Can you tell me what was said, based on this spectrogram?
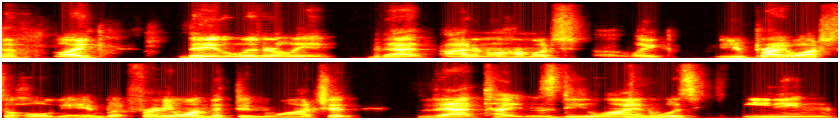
The like they literally that I don't know how much like you probably watched the whole game, but for anyone that didn't watch it, that Titans D line was eating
